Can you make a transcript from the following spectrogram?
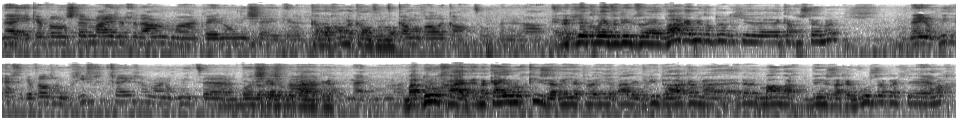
Nee, ik heb wel een stemwijzer gedaan, maar ik weet het nog niet zeker. Kan nog alle kanten op. Kan nog alle kanten op, inderdaad. En heb je ook al even verdiept uh, waar in Middelburgje kan gaan stemmen? Nee, nog niet echt. Ik heb wel zo'n brief gekregen, maar nog niet uh, Moet je nog even bekijken. Nee, maar doe ga het. En dan kan je nog kiezen. Want je hebt, je hebt eigenlijk drie dagen, maar maandag, dinsdag en woensdag dat je ja. mag.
